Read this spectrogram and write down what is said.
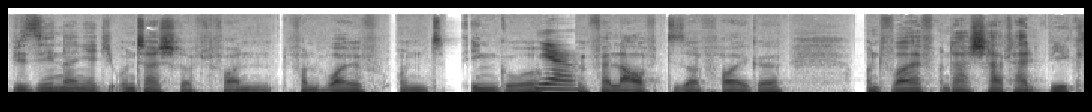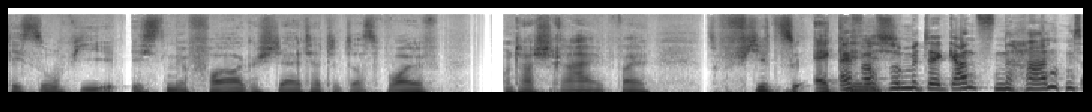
wir sehen dann ja die Unterschrift von, von Wolf und Ingo Ja. im Verlauf dieser Folge. Und Wolf unterschreibt halt wirklich so, wie ich es mir vorgestellt hätte, dass Wolf unterschreibt, weil so viel zu eckig. Einfach so mit der ganzen Hand,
